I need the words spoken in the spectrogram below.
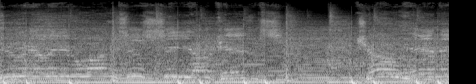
You really want to see your kids choking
